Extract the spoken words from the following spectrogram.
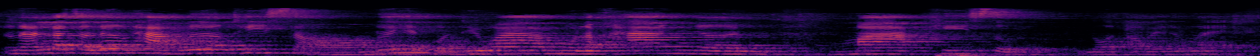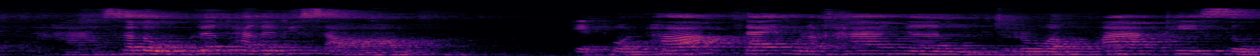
ดังนั้นเราจะเลือกทางเลือกที่2ด้วยเหตุผลที่ว่ามูลค่าเงินมากที่สุดโน้ตเอาไว้ด้วยนะคะสรุปเลือกทางเลือกที่2เหตุผลเพราะได้มูลค่าเงินรวมมากที่สุด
